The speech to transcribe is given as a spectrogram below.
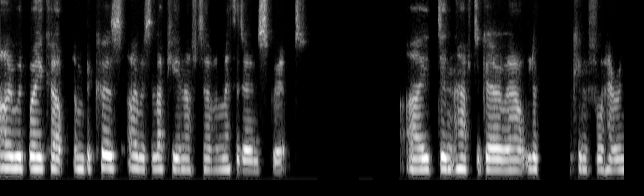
I would wake up, and because I was lucky enough to have a methadone script, I didn't have to go out looking for heroin.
